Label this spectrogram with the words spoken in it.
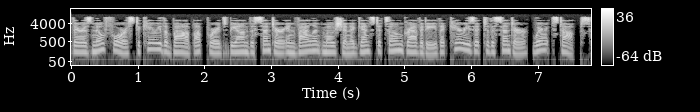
there is no force to carry the bob upwards beyond the center in violent motion against its own gravity that carries it to the center, where it stops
